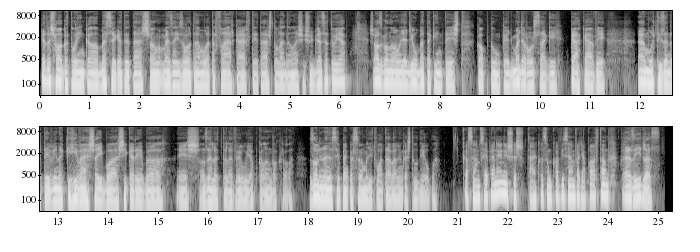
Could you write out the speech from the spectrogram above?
Kedves hallgatóink, a beszélgetőtársam Mezei Zoltán volt a Flár Kft. társ tulajdonos és ügyvezetője, és azt gondolom, hogy egy jó betekintést kaptunk egy magyarországi KKV elmúlt 15 évének kihívásaiból, sikeréből és az előtte levő újabb kalandokról. Zoli, nagyon szépen köszönöm, hogy itt voltál velünk a stúdióba. Köszönöm szépen én is, és találkozunk a vizen vagy a parton. Ez így lesz.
